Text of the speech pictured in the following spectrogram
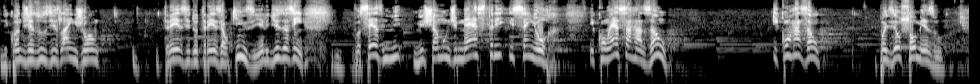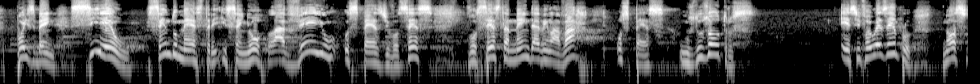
E quando Jesus diz lá em João 13, do 13 ao 15, ele diz assim: Vocês me, me chamam de mestre e senhor, e com essa razão, e com razão, pois eu sou mesmo. Pois bem, se eu, sendo mestre e senhor, lavei os pés de vocês, vocês também devem lavar os pés uns dos outros. Esse foi o exemplo. Nós,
